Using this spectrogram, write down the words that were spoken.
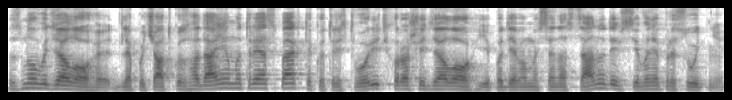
Знову діалоги. Для початку згадаємо три аспекти, котрі створюють хороший діалог, і подивимося на сцену, де всі вони присутні.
